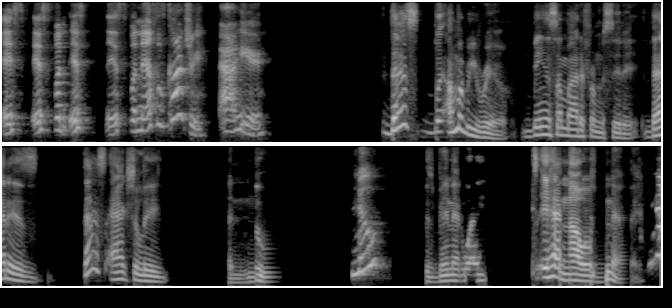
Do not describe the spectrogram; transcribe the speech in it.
it's it's it's it's Vanessa's country out here. That's but I'm gonna be real. Being somebody from the city, that is that's actually a new new. It's been that way. It hadn't always been that way. No,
